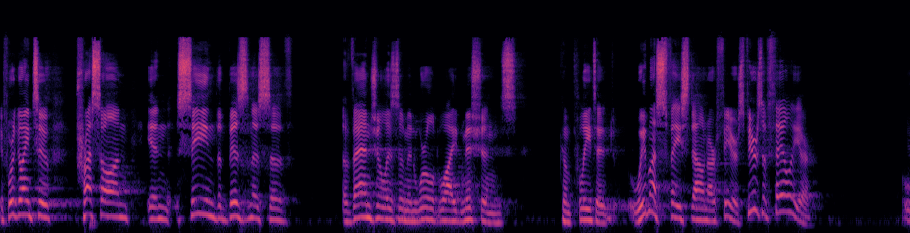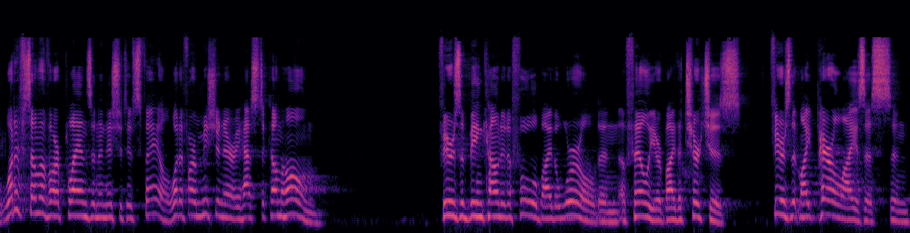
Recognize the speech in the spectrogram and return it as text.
If we're going to press on in seeing the business of evangelism and worldwide missions completed, we must face down our fears, fears of failure. What if some of our plans and initiatives fail? What if our missionary has to come home? Fears of being counted a fool by the world and a failure by the churches. Fears that might paralyze us and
